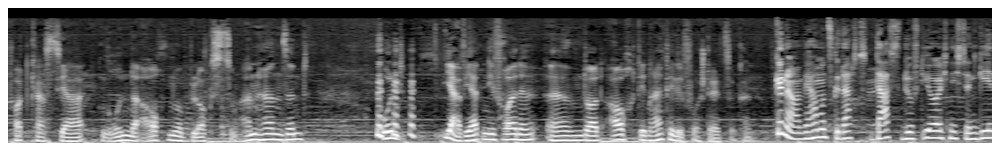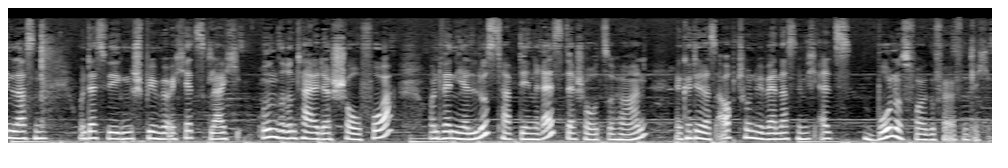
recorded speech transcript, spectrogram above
Podcasts ja im Grunde auch nur Blogs zum Anhören sind. Und ja, wir hatten die Freude, ähm, dort auch den Rheinpegel vorstellen zu können. Genau, wir haben uns gedacht, das dürft ihr euch nicht entgehen lassen. Und deswegen spielen wir euch jetzt gleich unseren Teil der Show vor. Und wenn ihr Lust habt, den Rest der Show zu hören, dann könnt ihr das auch tun. Wir werden das nämlich als Bonusfolge veröffentlichen.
